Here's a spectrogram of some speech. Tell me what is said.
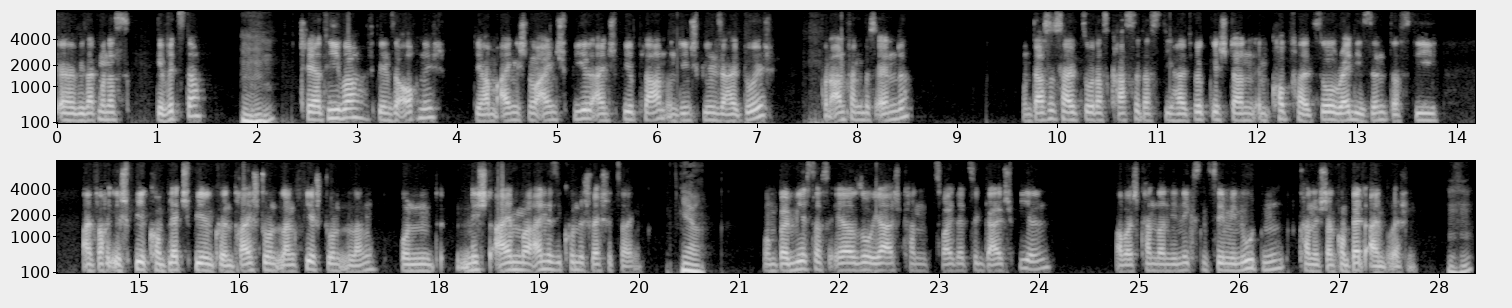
äh, wie sagt man das, gewitzter, mhm. kreativer, spielen sie auch nicht. Die haben eigentlich nur ein Spiel, einen Spielplan und den spielen sie halt durch, von Anfang bis Ende. Und das ist halt so das Krasse, dass die halt wirklich dann im Kopf halt so ready sind, dass die einfach ihr Spiel komplett spielen können, drei Stunden lang, vier Stunden lang und nicht einmal eine Sekunde Schwäche zeigen. ja, Und bei mir ist das eher so, ja, ich kann zwei Sätze geil spielen, aber ich kann dann die nächsten zehn Minuten, kann ich dann komplett einbrechen. Mhm.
